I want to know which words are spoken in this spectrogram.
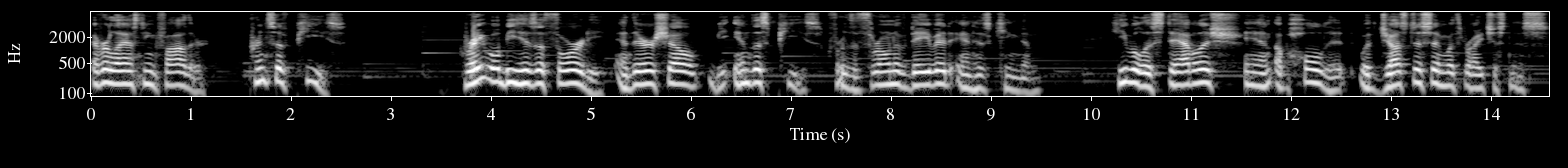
Everlasting Father, Prince of Peace. Great will be his authority, and there shall be endless peace for the throne of David and his kingdom. He will establish and uphold it with justice and with righteousness.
